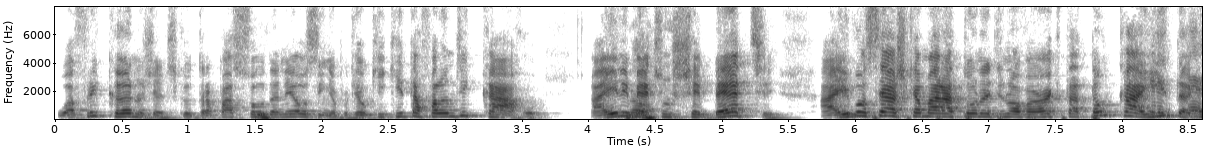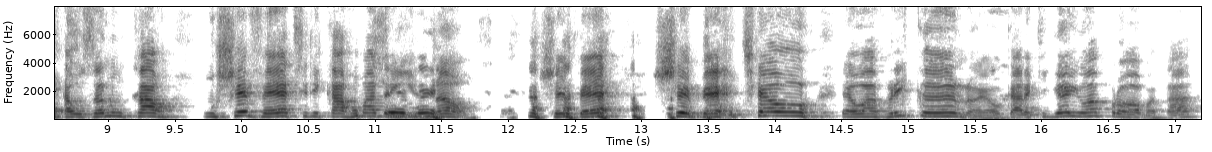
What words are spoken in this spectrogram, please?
o africano, gente, que ultrapassou o Danielzinho, porque o Kiki tá falando de carro. Aí ele não. mete um chebete, aí você acha que a maratona de Nova York tá tão caída que tá usando um carro, um chevette de carro madrinha. Chevette. Não, chebete, chebete é, o, é o africano, é o cara que ganhou a prova, tá?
